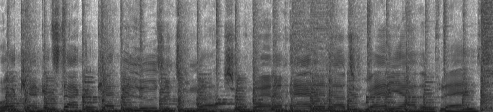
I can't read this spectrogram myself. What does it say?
I can't get stuck, I can't be losing too much. And then I'm heading out to any other place.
